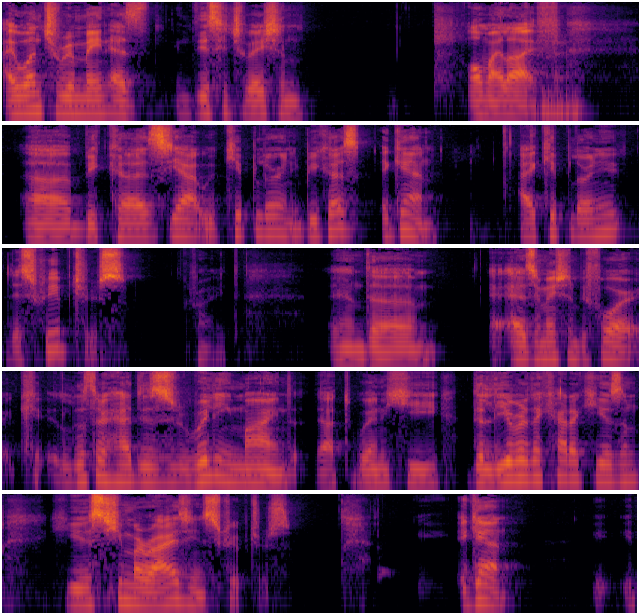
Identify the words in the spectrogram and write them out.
I want to remain as in this situation all my life, uh, because yeah, we keep learning. Because again, I keep learning the scriptures, right? And um, as you mentioned before, Luther had this really in mind that when he delivered the catechism, he is summarizing scriptures. Again, it,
